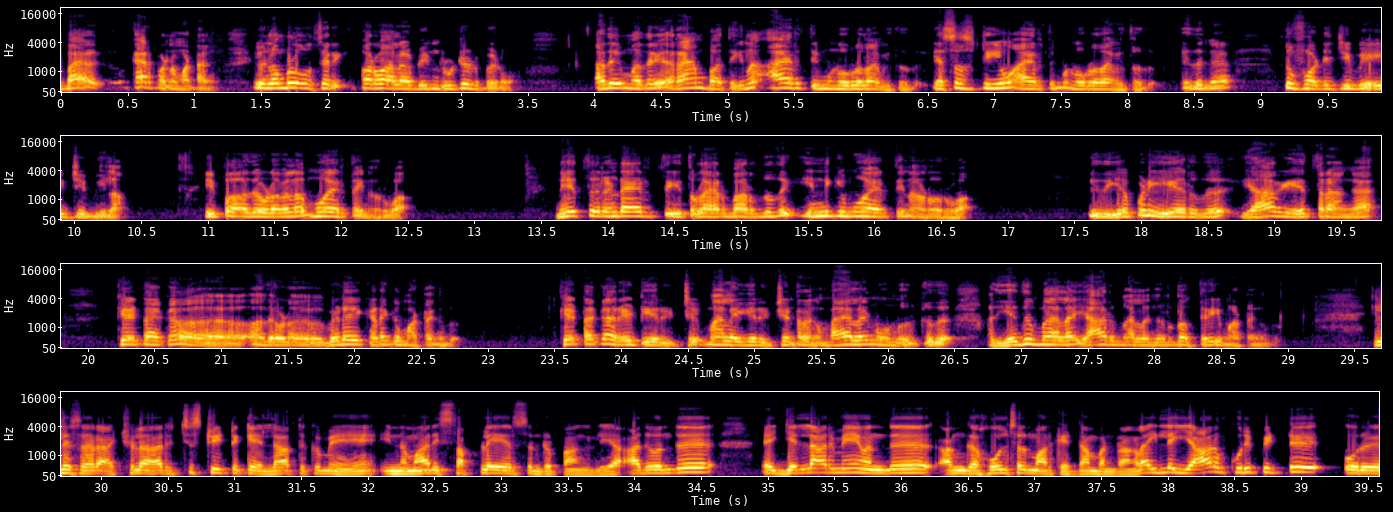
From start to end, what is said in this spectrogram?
கேர் பண்ண மாட்டாங்க. இது நம்மளும் சரி பரவாயில்ல அப்படின்னு விட்டுட்டு போயிடுவோம். அதே மாதிரி ரேம் பார்த்தீங்கன்னா ஆயிரத்தி முந்நூறுரூவா தான் விற்றுது எஸ்எஸ்டியும் ஆயிரத்தி முந்நூறுரூவா தான் விற்றுது இதுங்க டூ ஃபார்ட்டி ஜிபி எயிட் ஜிபிலாம் இப்போ அதோட விலை மூவாயிரத்தி ஐநூறுரூவா நேற்று ரெண்டாயிரத்தி தொள்ளாயிரரூபா இருந்தது இன்றைக்கி மூவாயிரத்தி நானூறுரூவா இது எப்படி ஏறுது யார் ஏற்றுறாங்க கேட்டாக்கா அதோட விடையே கிடைக்க மாட்டேங்குது. கேட்டாக்கா ரேட் ஏறிடுச்சு மேலே ஏறிடுச்சுன்றாங்க. மேலேன்னு ஒன்று இருக்குது. அது எது மேலே யார் மேலேங்கிறது தான் தெரிய மாட்டேங்குது. இல்லை சார் ஆக்சுவலாக ரிச் ஸ்ட்ரீட்டுக்கு எல்லாத்துக்குமே இந்த மாதிரி சப்ளையர்ஸ் இருப்பாங்க இல்லையா? அது வந்து எல்லாருமே வந்து அங்கே ஹோல்சேல் மார்க்கெட் தான் பண்ணுறாங்களா இல்லை யாரும் குறிப்பிட்டு ஒரு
